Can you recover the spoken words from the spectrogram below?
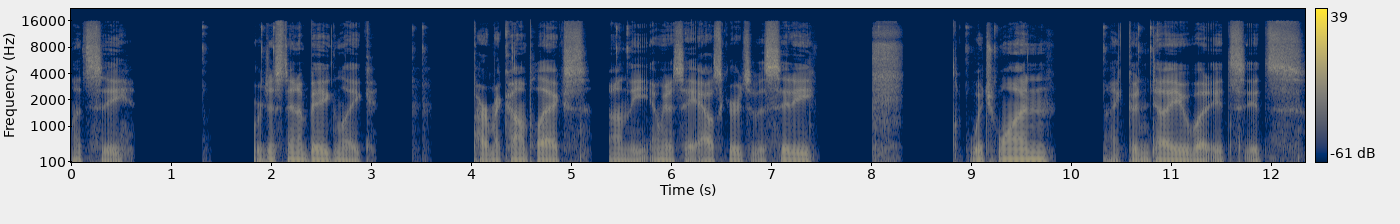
let's see. We're just in a big like apartment complex on the I'm gonna say outskirts of a city. Which one? I couldn't tell you, but it's it's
